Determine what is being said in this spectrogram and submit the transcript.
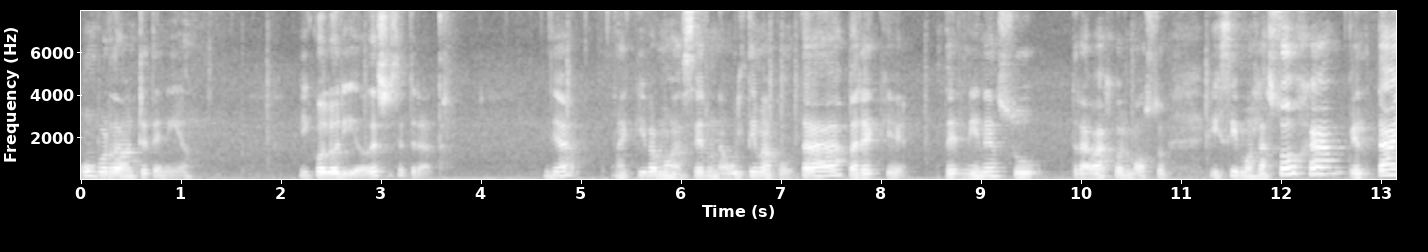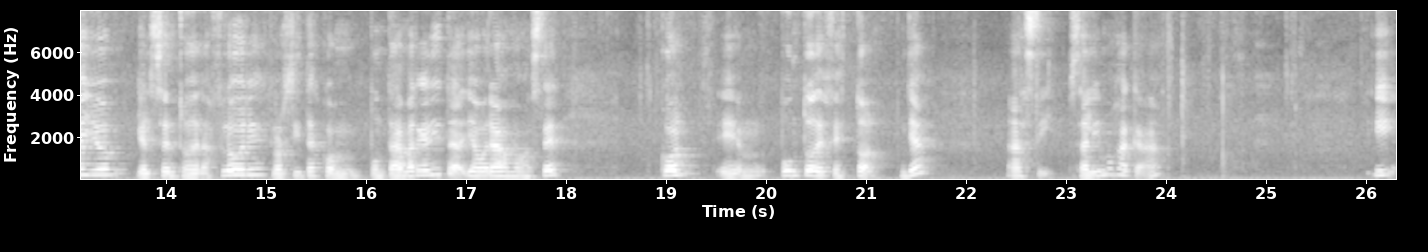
un bordado entretenido y colorido, de eso se trata. Ya, aquí vamos a hacer una última puntada para que terminen su trabajo hermoso. Hicimos la soja, el tallo, el centro de las flores, florcitas con puntada margarita y ahora vamos a hacer con em, punto de festón, ¿ya? Así, salimos acá y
